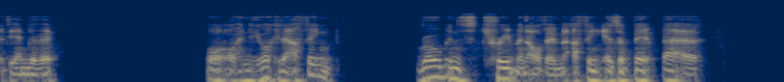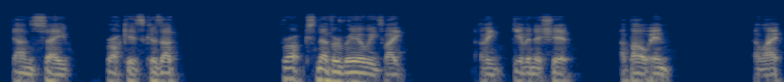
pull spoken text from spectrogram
at the end of it. But when you look at it, I think Roman's treatment of him, I think, is a bit better than say Brock is because I Brock's never really like, I think, given a shit about him, and like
